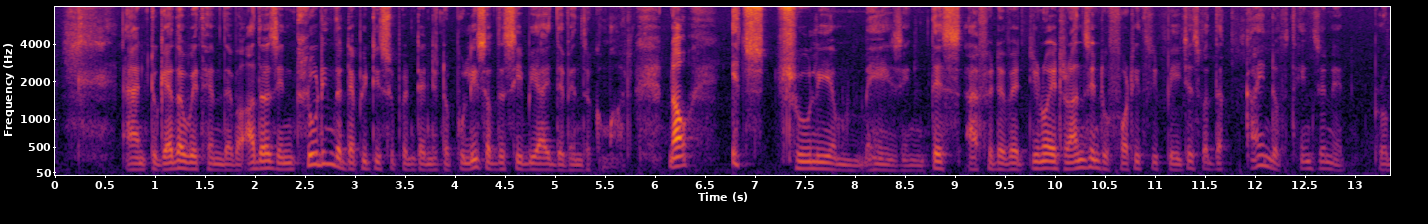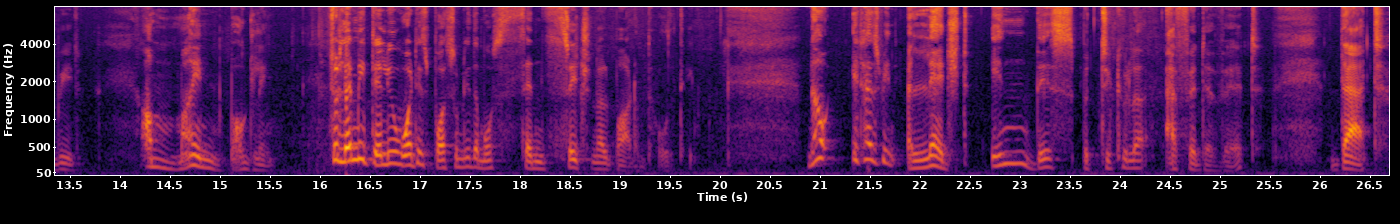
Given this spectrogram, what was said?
and together with him there were others, including the deputy superintendent of police of the CBI, Devendra Kumar. Now, it's truly amazing. This affidavit, you know, it runs into 43 pages, but the kind of things in it, Prabir, are mind boggling. So, let me tell you what is possibly the most sensational part of the whole thing. Now, it has been alleged in this particular affidavit that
